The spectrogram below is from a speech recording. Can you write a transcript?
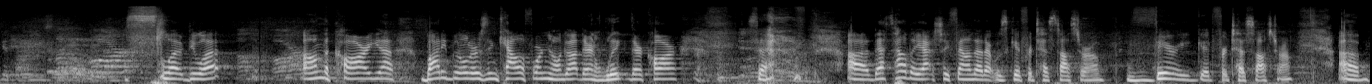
Get the bees. Slow. Do what? On the car, yeah. Bodybuilders in California will go out there and licked their car. So uh, that's how they actually found out it was good for testosterone. Very good for testosterone. Um,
